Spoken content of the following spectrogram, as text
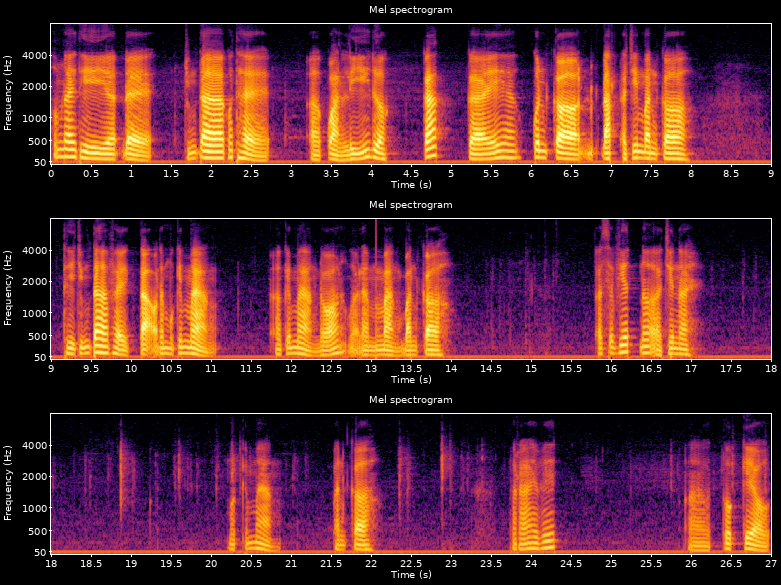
Hôm nay thì ờ, để chúng ta có thể uh, quản lý được các cái quân cờ được đặt ở trên bàn cờ thì chúng ta phải tạo ra một cái mảng ở cái mảng đó gọi là mảng bàn cờ. Ta sẽ viết nó ở trên này. Một cái mảng bàn cờ. Private uh, thuộc kiểu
